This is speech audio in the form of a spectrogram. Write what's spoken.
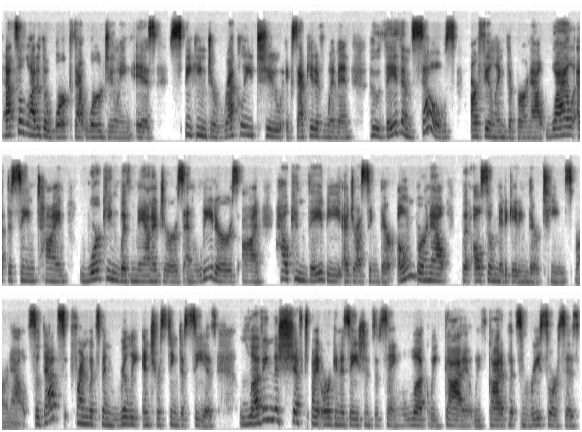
that's a lot of the work that we're doing is speaking directly to executive women who they themselves are feeling the burnout while at the same time working with managers and leaders on how can they be addressing their own burnout but also mitigating their team's burnout. So that's Fran what's been really interesting to see is loving the shift by organizations of saying look we got it. We've got to put some resources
